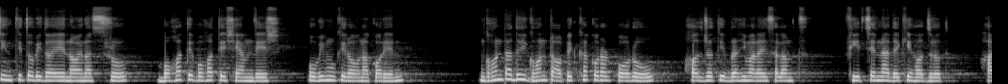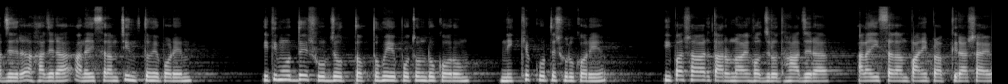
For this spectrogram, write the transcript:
চিন্তিত হৃদয়ে নয়নাস্ত্র, বহাতে বহাতে শ্যামদেশ অভিমুখে রওনা করেন। ঘণ্টা দুই ঘণ্টা অপেক্ষা করার পরও হজরত ইব্রাহিম আলাইসাল্লাম ফিরছেন না দেখে হজরত হাজেরা হাজেরা আলাইসাল্লাম চিন্তিত হয়ে পড়েন। ইতিমধ্যে সূর্য উত্তপ্ত হয়ে প্রচণ্ড গরম নিক্ষেপ করতে শুরু করে। পিপাসার তারুণায় হজরত হাজেরা আলাই ইসালাম পানি প্রাপ্তির আশায়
